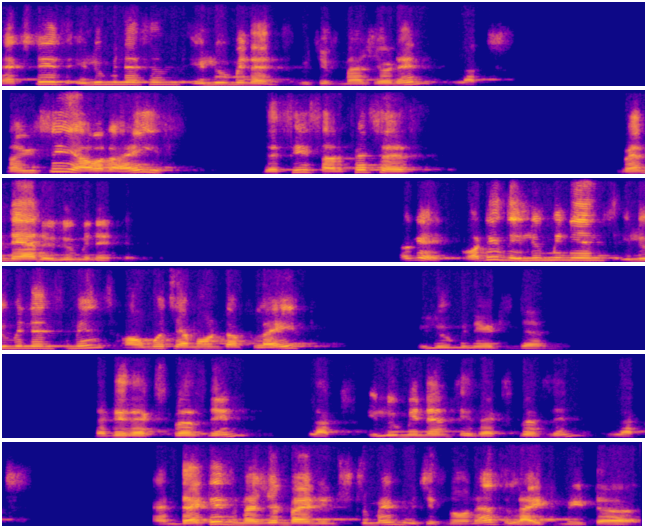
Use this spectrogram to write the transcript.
Next is illumination illuminance, which is measured in lux. Now you see our eyes, they see surfaces when they are illuminated. Okay, what is illuminance? Illuminance means how much amount of light illuminates them. That is expressed in lux. Illuminance is expressed in lux. And that is measured by an instrument which is known as light meter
